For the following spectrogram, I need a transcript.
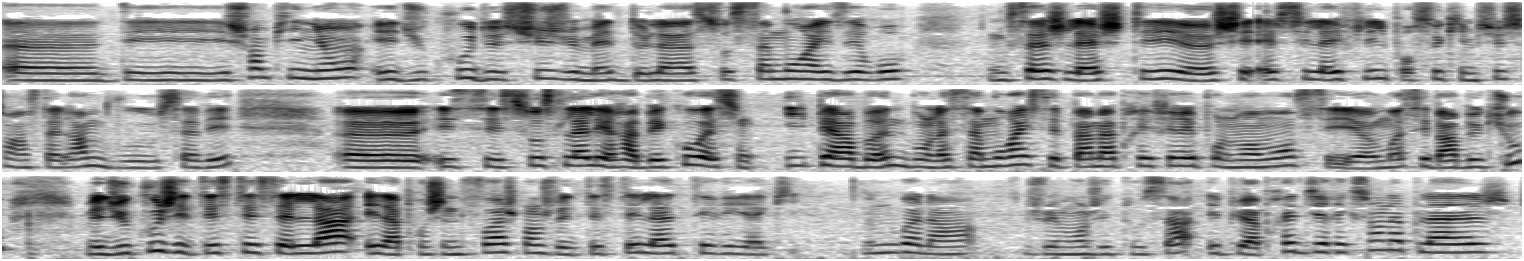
euh, des champignons et du coup dessus je vais mettre de la sauce samouraï zéro. Donc ça je l'ai acheté euh, chez Elsie Life Lille pour ceux qui me suivent sur Instagram vous savez. Euh, et ces sauces là les rabeco elles sont hyper bonnes. Bon la samouraï c'est pas ma préférée pour le moment c'est moi c'est barbecue. Mais du coup j'ai testé celle là et la prochaine fois je pense que je vais tester la teriyaki. Donc voilà je vais manger tout ça et puis après direction la plage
